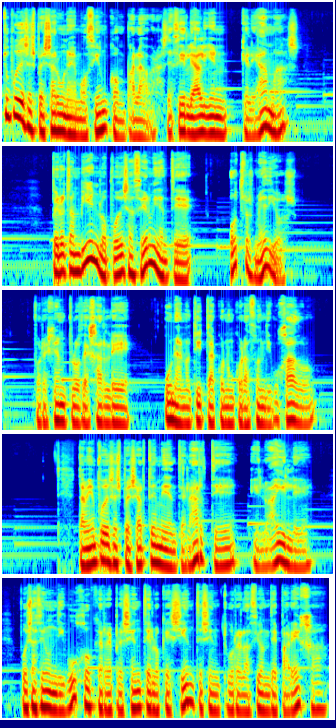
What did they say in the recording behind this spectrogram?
tú puedes expresar una emoción con palabras, decirle a alguien que le amas, pero también lo puedes hacer mediante otros medios, por ejemplo, dejarle una notita con un corazón dibujado. También puedes expresarte mediante el arte, el baile, puedes hacer un dibujo que represente lo que sientes en tu relación de pareja.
